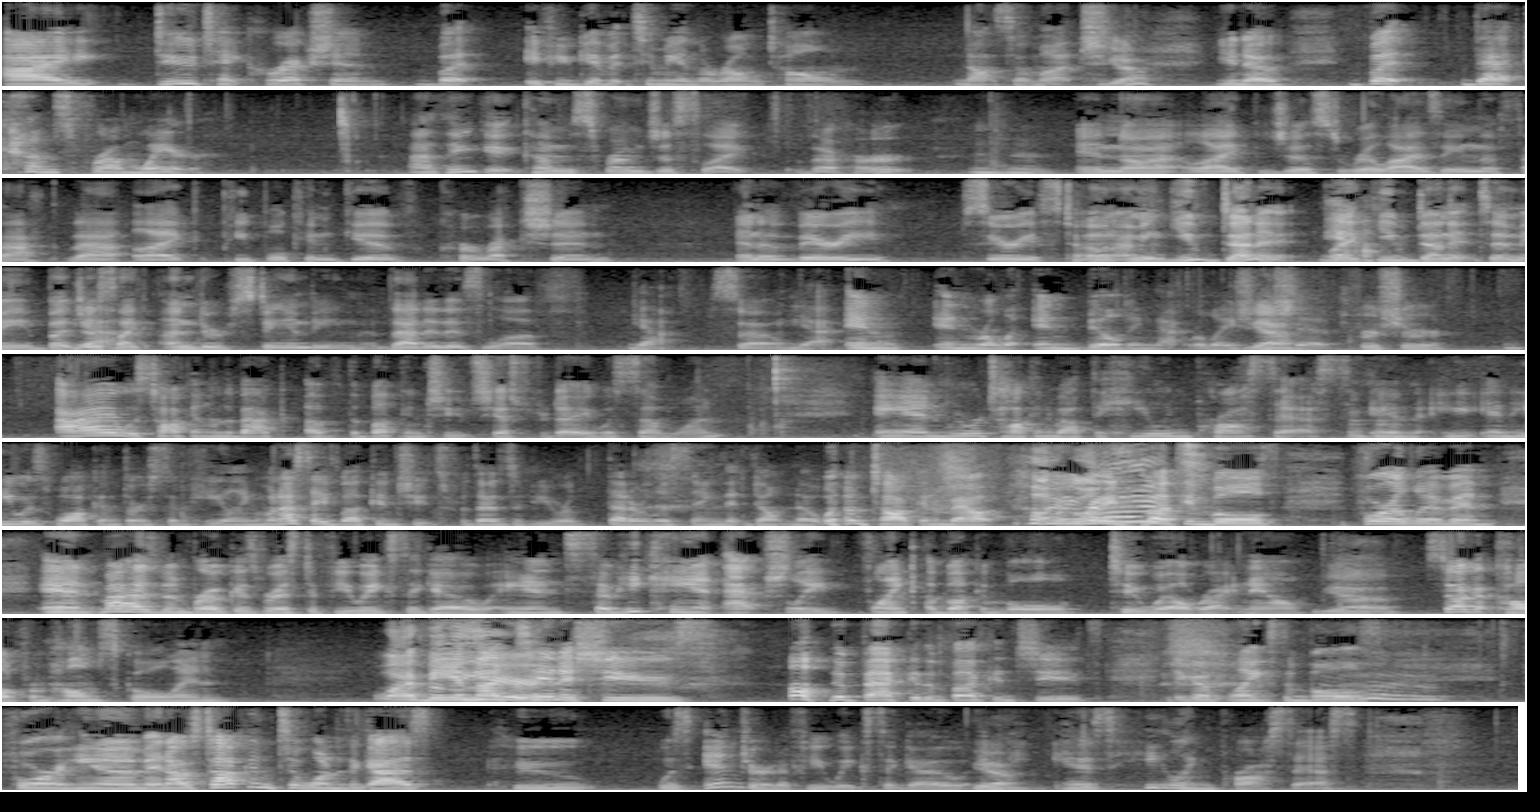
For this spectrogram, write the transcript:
I do take correction, but if you give it to me in the wrong tone, not so much. Yeah. You know, but that comes from where? I think it comes from just like the hurt Mm-hmm. and not like just realizing the fact that like people can give correction in a very serious tone. I mean, you've done it. Yeah. Like you've done it to me, but just Yeah. like understanding that it is love. Yeah. So, Yeah, in in rela- in building that relationship. yeah, for sure. I was talking on the back of the bucking chutes yesterday with someone, and we were talking about the healing process, Mm-hmm. and he and he was walking through some healing. When I say bucking chutes, for those of you that are listening that don't know what I'm talking about, Like, we raise what? bucking bulls for a living, and my husband broke his wrist a few weeks ago, and so he can't actually flank a bucking bull too well right now. Yeah. So I got called from homeschooling Wife me and my year. tennis shoes on the back of the bucking chutes to go flank some bulls for him. And I was talking to one of the guys who was injured a few weeks ago Yeah. his healing process.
